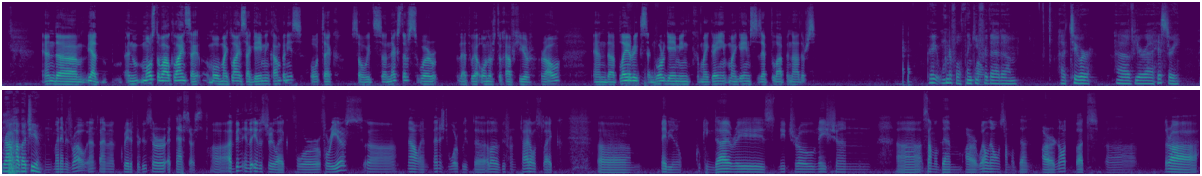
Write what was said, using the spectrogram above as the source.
And um, yeah, and most of our clients, are, more of my clients are gaming companies or tech. So it's uh, Nexters where that we are honored to have here, Rao, and uh, Playrix and Wargaming, my game, my games, Zeptolab, and others. Great, wonderful. Thank you for that um, uh, tour of your uh, history. Rao, how about you? My name is Rao, and I'm a creative producer at Nexters. Uh, I've been in the industry like for four years uh, now, and managed to work with uh, a lot of different titles, like um, maybe you know Cooking Diaries, Nitro Nation. Uh, some of them are well known, some of them are not, but uh, there are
